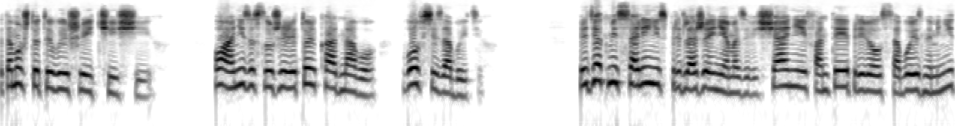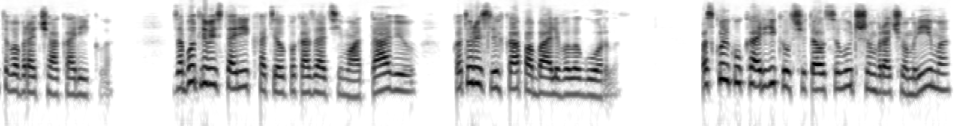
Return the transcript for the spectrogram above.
потому что ты выше и чище их. О, они заслужили только одного — вовсе забыть их. Придя к мисс Салини с предложением о завещании, Фонтея привел с собой знаменитого врача Карикла. Заботливый старик хотел показать ему Оттавию, у которой слегка побаливало горло. Поскольку Карикл считался лучшим врачом Рима,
